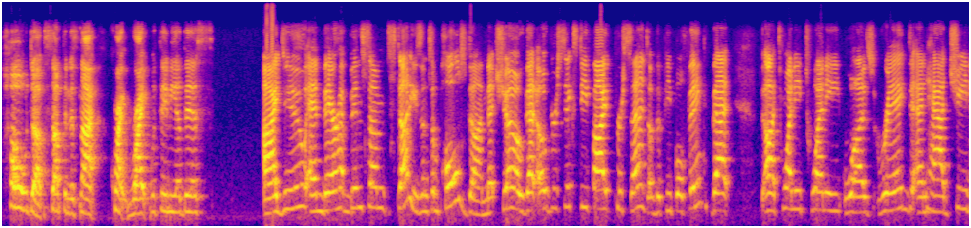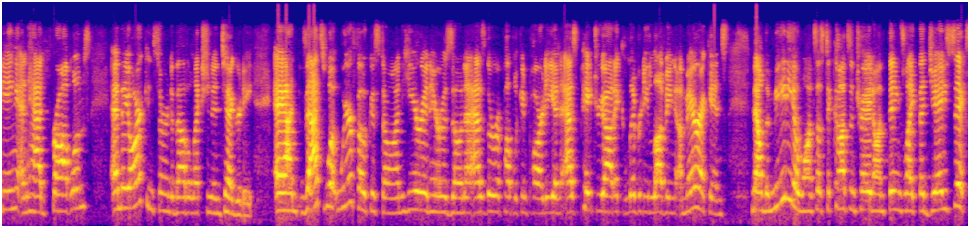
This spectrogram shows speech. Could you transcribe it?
hold up something is not quite right with any of this? I do, and there have been some studies and some polls done that show that over 65% of the people think that uh, 2020 was rigged and had cheating and had problems and they are concerned about election integrity. And that's what we're focused on here in Arizona as the Republican Party and as patriotic, liberty loving Americans. Now, the media wants us to concentrate on things like the J6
